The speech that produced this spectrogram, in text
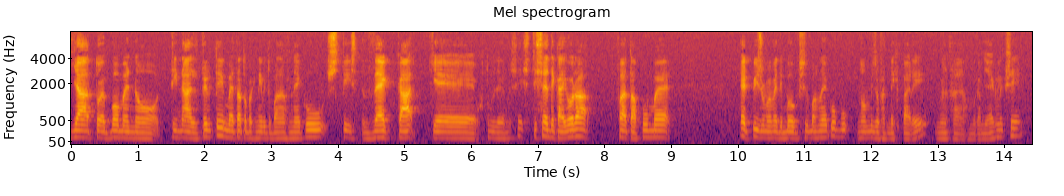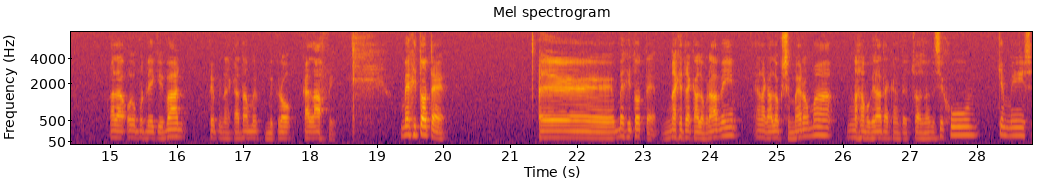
για το επόμενο την άλλη Τρίτη μετά το παιχνίδι του Παναθηναϊκού στις 10 και 8, στις 11 η ώρα. Θα τα πούμε. Ελπίζουμε με την πρόκληση του Παναθηναϊκού που νομίζω θα την έχει πάρει. Δεν θα έχουμε καμιά έκπληξη αλλά όπως λέει και ο Ιβάν πρέπει να κρατάμε μικρό καλάφι μέχρι τότε ε, μέχρι τότε να έχετε καλό βράδυ ένα καλό ξημέρωμα να χαμογελάτε να κάνετε τους να ανησυχούν και εμείς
